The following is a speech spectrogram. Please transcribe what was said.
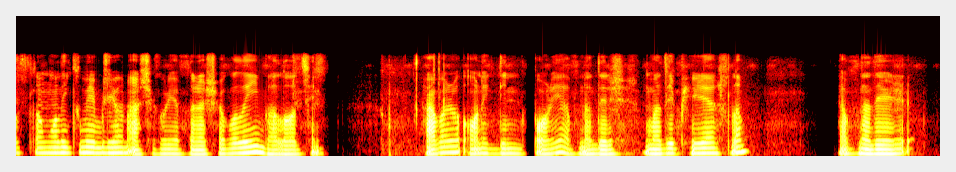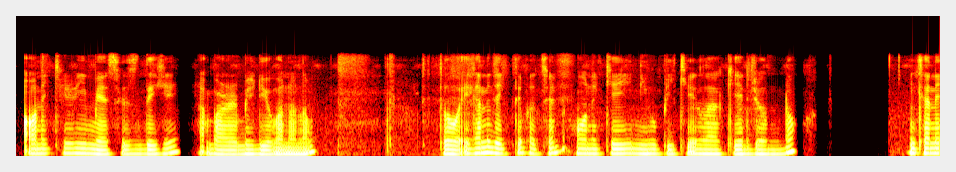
আসসালামু আলাইকুম এভরিওয়ান আশা করি আপনারা সকলেই ভালো আছেন। আবারও অনেকদিন পরে আপনাদের মাঝে ফিরে আসলাম। আপনাদের অনেকেরই মেসেজ দেখে আবার ভিডিও বানালাম। তো এখানে দেখতে পাচ্ছেন, অনেকেই নিউ পিকে লাকের জন্য। এখানে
